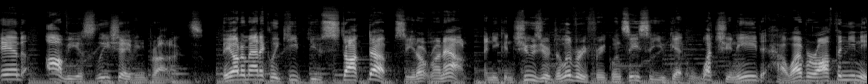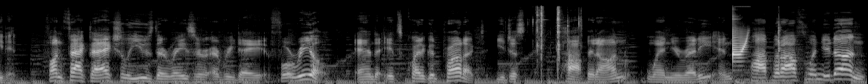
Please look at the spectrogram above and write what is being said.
And obviously shaving products. They automatically keep you stocked up so you don't run out, and you can choose your delivery frequency so you get what you need however often you need it. Fun fact, I actually use their razor every day for real, and it's quite a good product. You just pop it on when you're ready and pop it off when you're done.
